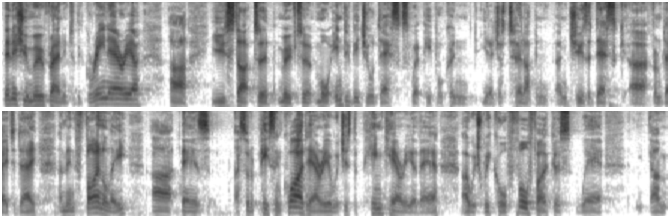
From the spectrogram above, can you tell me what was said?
Then as you move around into the green area, uh, you start to move to more individual desks where people can you know, just turn up and, and choose a desk uh, from day to day. And then finally, uh, there's a sort of peace and quiet area, which is the pink area there, uh, which we call full focus, where um,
